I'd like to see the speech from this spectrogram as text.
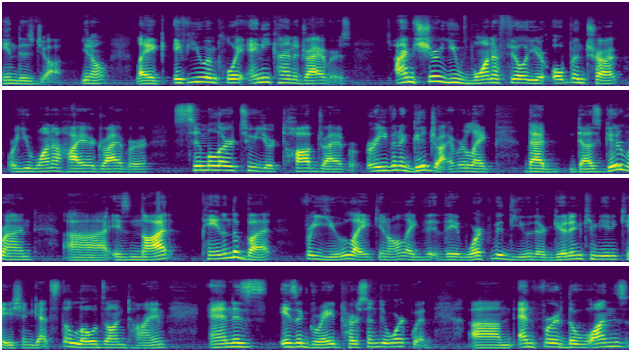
in this job? You know, like if you employ any kind of drivers, I'm sure you want to fill your open truck or you want to hire a driver similar to your top driver or even a good driver like that does good run, uh, is not pain in the butt for you, like, you know, like they, they work with you, they're good in communication, gets the loads on time, and is, is a great person to work with. Um, and for the ones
